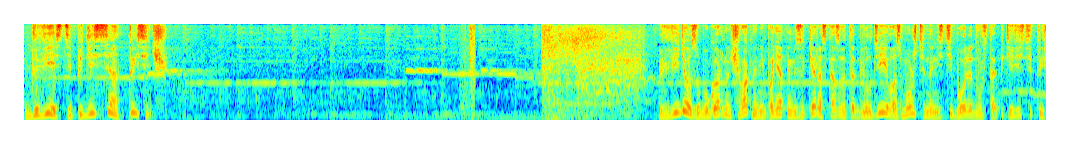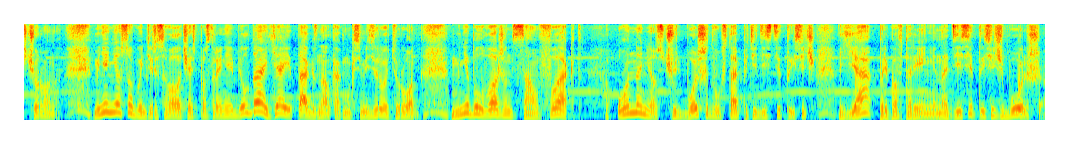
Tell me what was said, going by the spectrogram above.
250 тысяч. В видео забугарный чувак на непонятном языке рассказывает о билде и возможности нанести более 250 тысяч урона. Меня не особо интересовала часть построения билда, я и так знал, как максимизировать урон. Мне был важен сам факт. Он нанес чуть больше 250 тысяч. Я при повторении на 10 тысяч больше.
